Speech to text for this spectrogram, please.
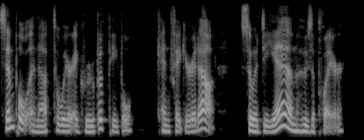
simple enough to where a group of people can figure it out. So a DM who's a player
